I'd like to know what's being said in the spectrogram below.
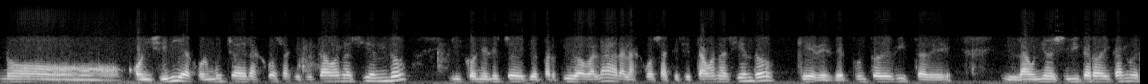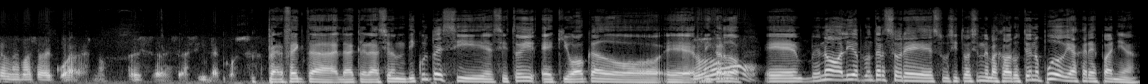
no coincidía con muchas de las cosas que se estaban haciendo y con el hecho de que el partido avalara las cosas que se estaban haciendo, que desde el punto de vista de la Unión Cívica Radical no eran las más adecuadas, ¿no? Es, es así la cosa. Perfecta la aclaración. Disculpe si, si estoy equivocado, eh, No. Ricardo. Eh, no, le iba a preguntar sobre su situación de embajador. ¿Usted no pudo viajar a España?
